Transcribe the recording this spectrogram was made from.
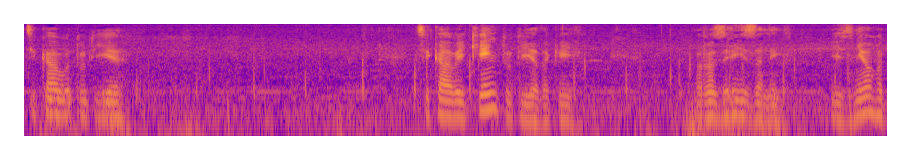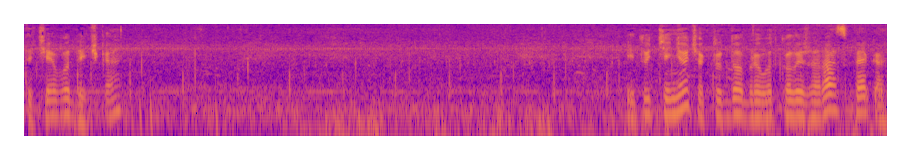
Цікаво тут є. Цікавий кінь тут є такий розрізаний. І з нього тече водичка. І тут тіньочок, тут добре, от коли жара, спека.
